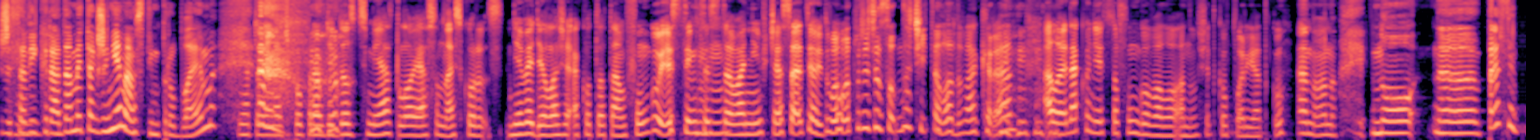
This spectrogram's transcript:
že sa vykrádame, takže nemám s tým problém. Ja to ináč popravde dosť smiatlo, ja som najskôr nevedela, že ako to tam funguje s tým cestovaním v čase aj dôvod, prečo som to čítala dvakrát, ale nakoniec to fungovalo, áno, všetko v poriadku. Áno, áno. No, e, presne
